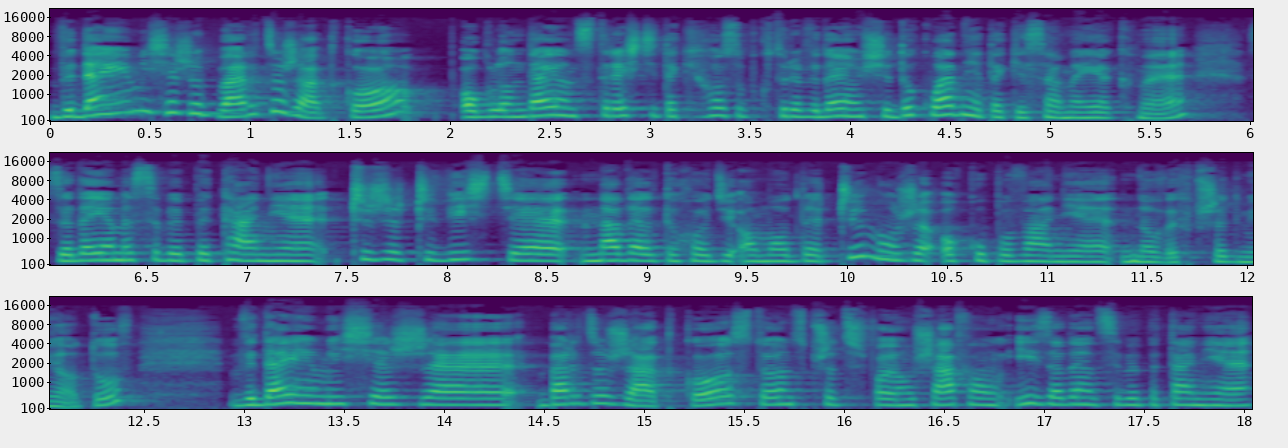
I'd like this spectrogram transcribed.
Wydaje mi się, że bardzo rzadko, oglądając treści takich osób, które wydają się dokładnie takie same jak my, zadajemy sobie pytanie, czy rzeczywiście nadal to chodzi o modę, czy może o kupowanie nowych przedmiotów. Wydaje mi się, że bardzo rzadko, stojąc przed swoją szafą i zadając sobie pytanie,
